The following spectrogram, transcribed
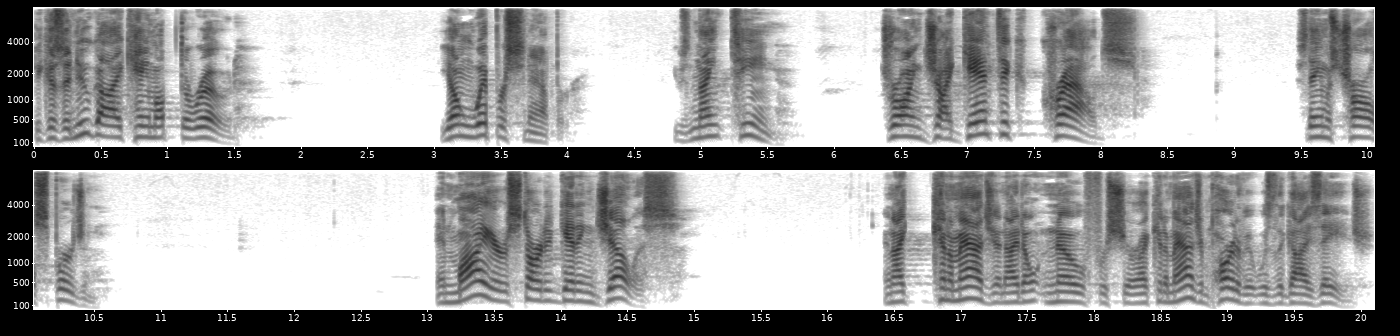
because a new guy came up the road, young whippersnapper. He was 19, drawing gigantic crowds. His name was Charles Spurgeon. And Meyer started getting jealous. And I can imagine, I don't know for sure, I can imagine part of it was the guy's age.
